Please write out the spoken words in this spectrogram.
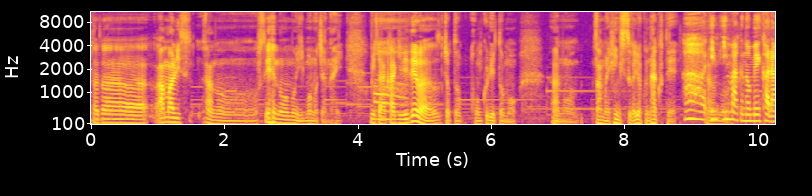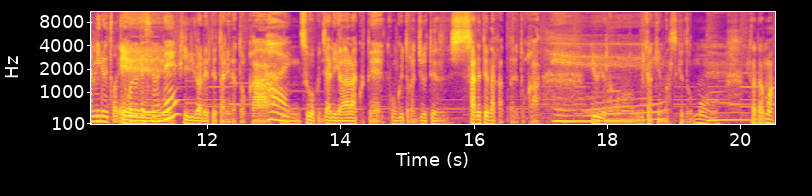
ただあまりあの性能のいいものじゃない。見た限りではちょっとコンクリートもあのあんまり品質が良くなくてああ今の目から見るとということですよね、えー、ひび割れてたりだとか、はい。うん、すごく砂利が荒くてコンクリートが充填されてなかったりとかいうようなものを見かけますけどもただまあ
